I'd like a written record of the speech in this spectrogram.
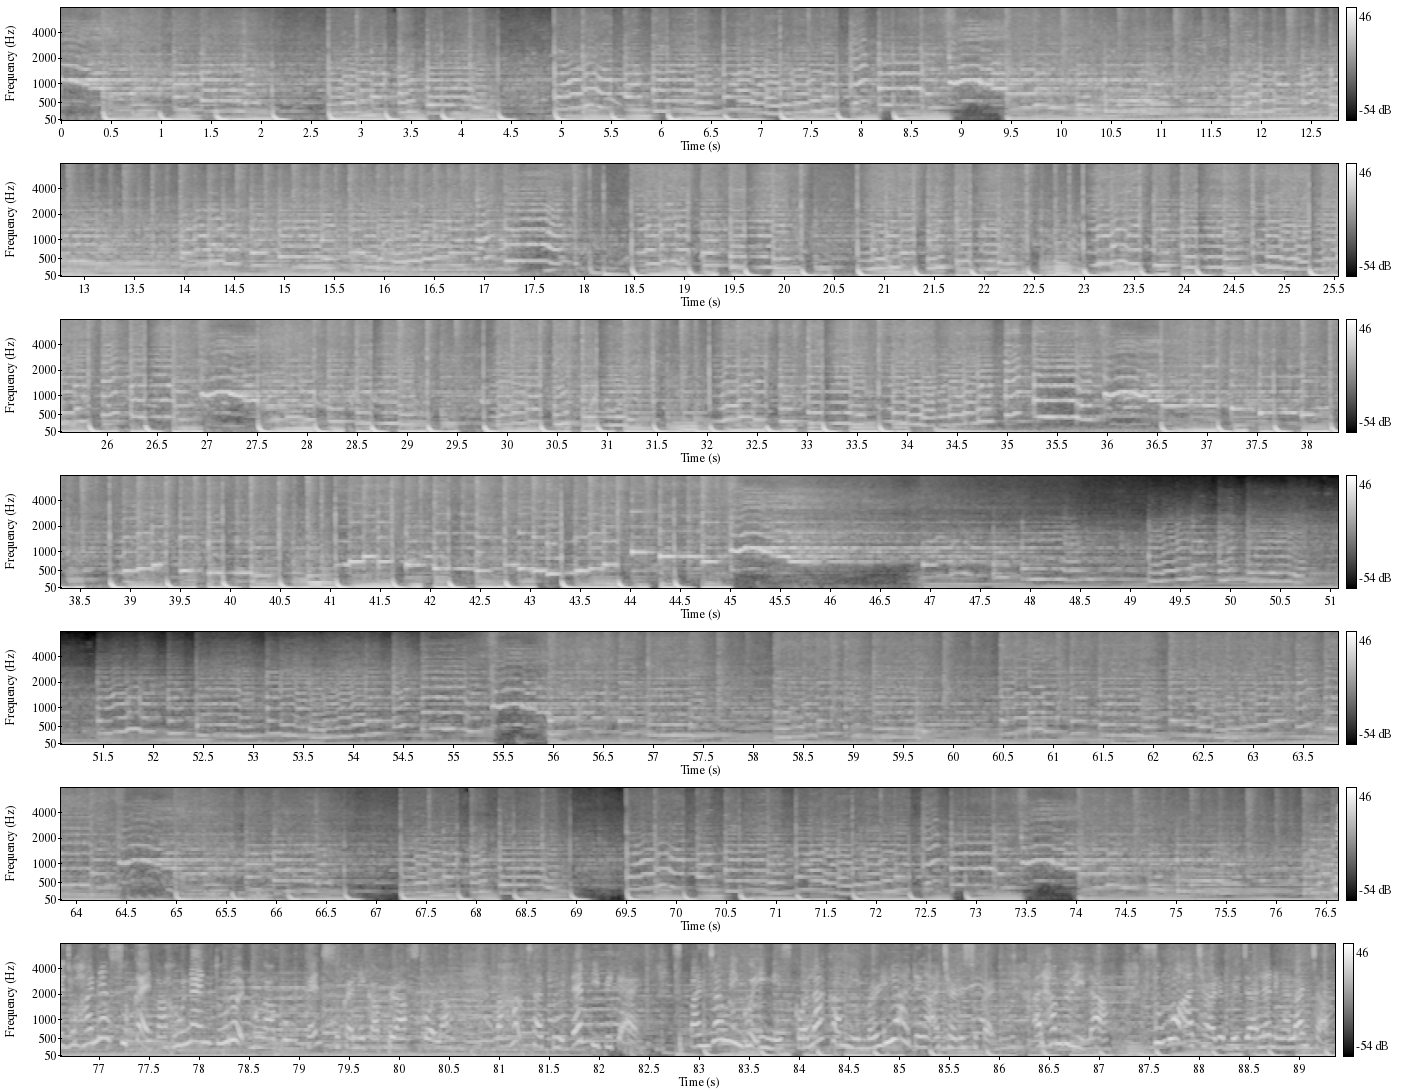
Sukan Tahunan turut mengabungkan Sukan Kapra Sekolah Tahap 1 dan PPKI. Sepanjang minggu ini, sekolah kami meriah dengan acara sukan. Alhamdulillah, semua acara berjalan dengan lancar.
